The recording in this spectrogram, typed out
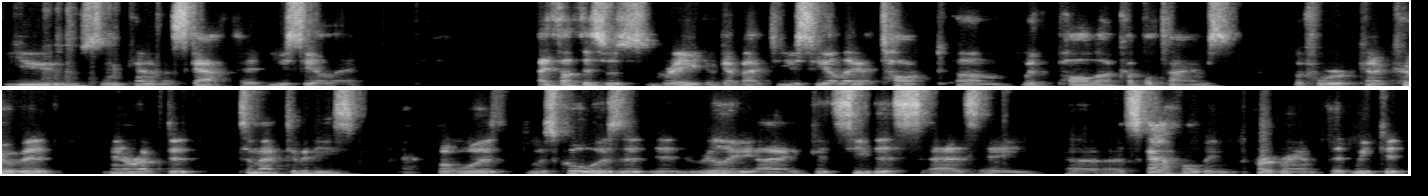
use in kind of a SCAP at UCLA. I thought this was great. I got back to UCLA. I talked um, with Paula a couple times before kind of COVID interrupted some activities But what was was cool was that it really I could see this as a, uh, a scaffolding program that we could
